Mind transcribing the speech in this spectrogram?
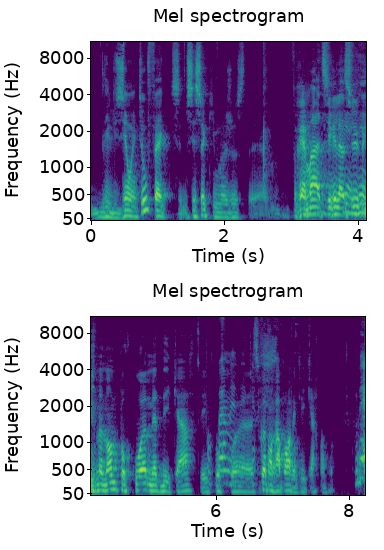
de l'illusion et tout. Fait c'est ça qui m'a juste euh, vraiment attiré là-dessus. ok. Fait que je me demande pourquoi mettre des cartes et Pourquoi pourquoi. mettre des cartes? c'est quoi ton rapport avec les cartes, en fait? Ben,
